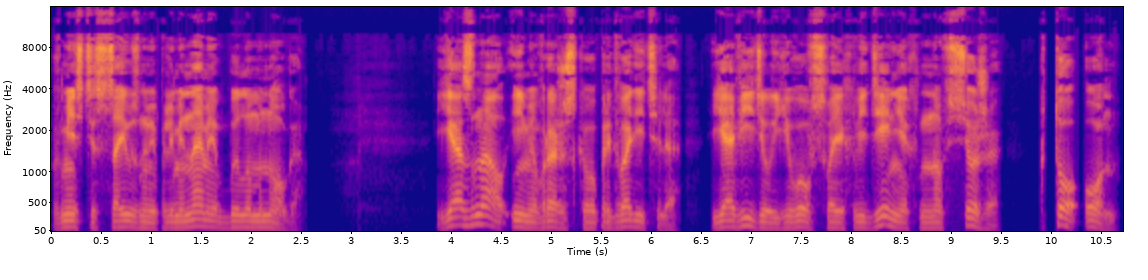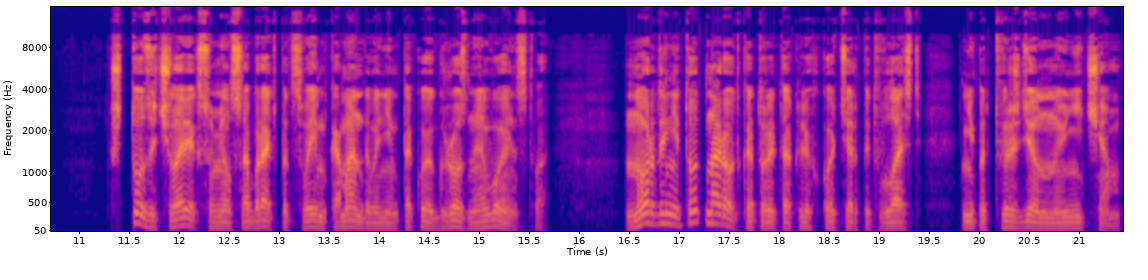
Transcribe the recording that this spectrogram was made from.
вместе с союзными племенами было много. Я знал имя вражеского предводителя, я видел его в своих видениях, но все же кто он? Что за человек сумел собрать под своим командованием такое грозное воинство? Норды не тот народ, который так легко терпит власть, не подтвержденную ничем.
